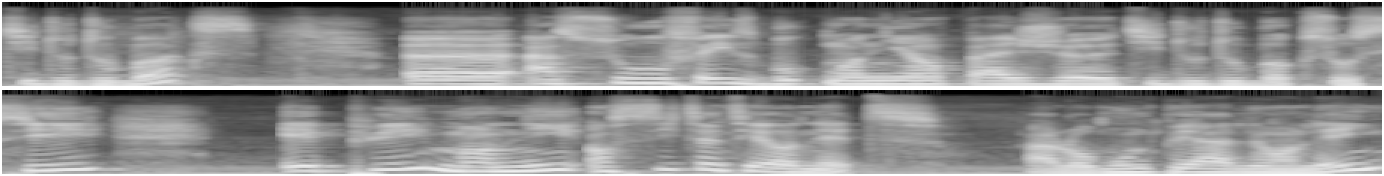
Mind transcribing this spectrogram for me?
Ti Doudou Box. Euh, à sous Facebook, mon en page euh, Ti Doudou Box aussi. Et puis, mon en site internet. Alors, mon peut aller en ligne.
